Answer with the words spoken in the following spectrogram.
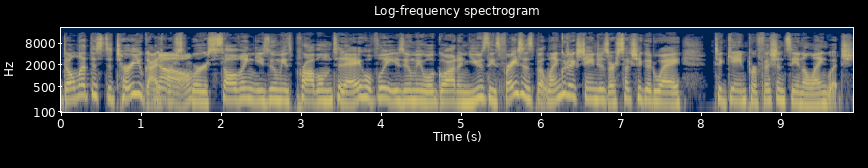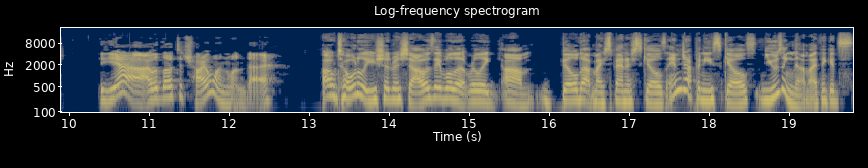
don't let this deter you guys. No. We're, we're solving Izumi's problem today. Hopefully, Izumi will go out and use these phrases, but language exchanges are such a good way to gain proficiency in a language. Yeah, I would love to try one one day. Oh, totally. You should, Michelle. I was able to really um, build up my Spanish skills and Japanese skills using them. I think it's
